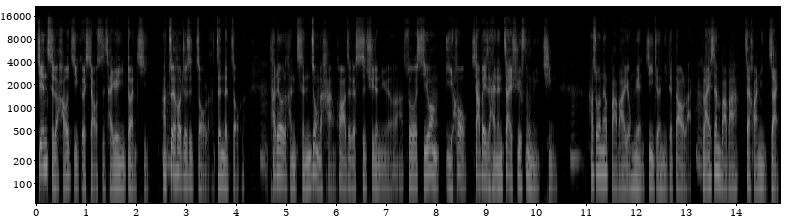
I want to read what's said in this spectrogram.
坚持了好几个小时才愿意断气。他最后就是走了，真的走了。他就很沉重的喊话这个逝去的女儿啊，说希望以后下辈子还能再续父女情。他说呢，爸爸永远记得你的到来，来生爸爸再还你债。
